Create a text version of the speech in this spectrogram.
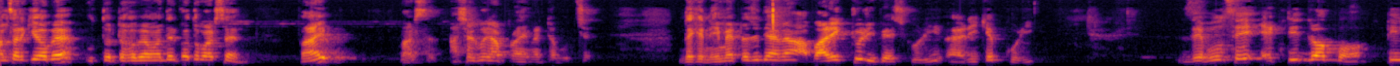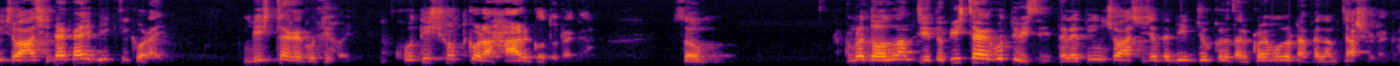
আনসার কি হবে? উত্তরটা হবে আমাদের কত পার্সেন্ট ফাইভ পার্সেন্ট আশা করি আপনারা এই বুঝছেন। দেখেন, এই যদি আমি আবার একটু রিপেস করি রিকেপ করি, যে বলছে, একটি দ্রব্য তিনশো আশি টাকায় বিক্রি করায়। বিশ টাকা ক্ষতি হয়। ক্ষতি শতকরা হার কত টাকা? সো আমরা ধরলাম, যেহেতু বিশ টাকা ক্ষতি হয়েছে তাহলে তিনশো আশির সাথে বিশ যোগ করে তার ক্রয় মূল্যটা পেলাম চারশো টাকা।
